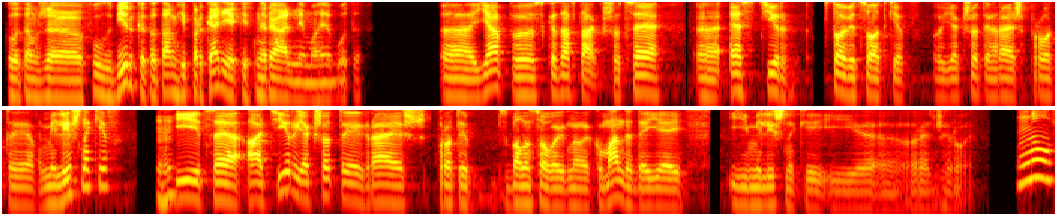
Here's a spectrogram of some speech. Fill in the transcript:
коли там вже фул збірки, то там гіперкері якийсь нереальний має бути. Е, я б е, сказав так, що це е, S-тір 100%, якщо ти граєш проти мілішників, Мгм. і це А-тір, якщо ти граєш проти збалансованої команди, де є і мілішники, і е, рейндж герої. Ну,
